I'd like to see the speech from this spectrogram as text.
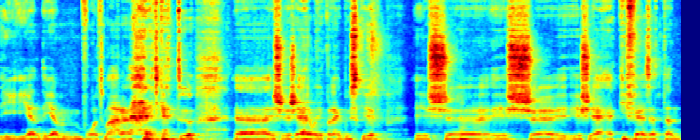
I, ilyen, ilyen volt már egy-kettő, eh, és, és erre vagyok a legbüszkébb, és, eh, és, és e, kifejezetten,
